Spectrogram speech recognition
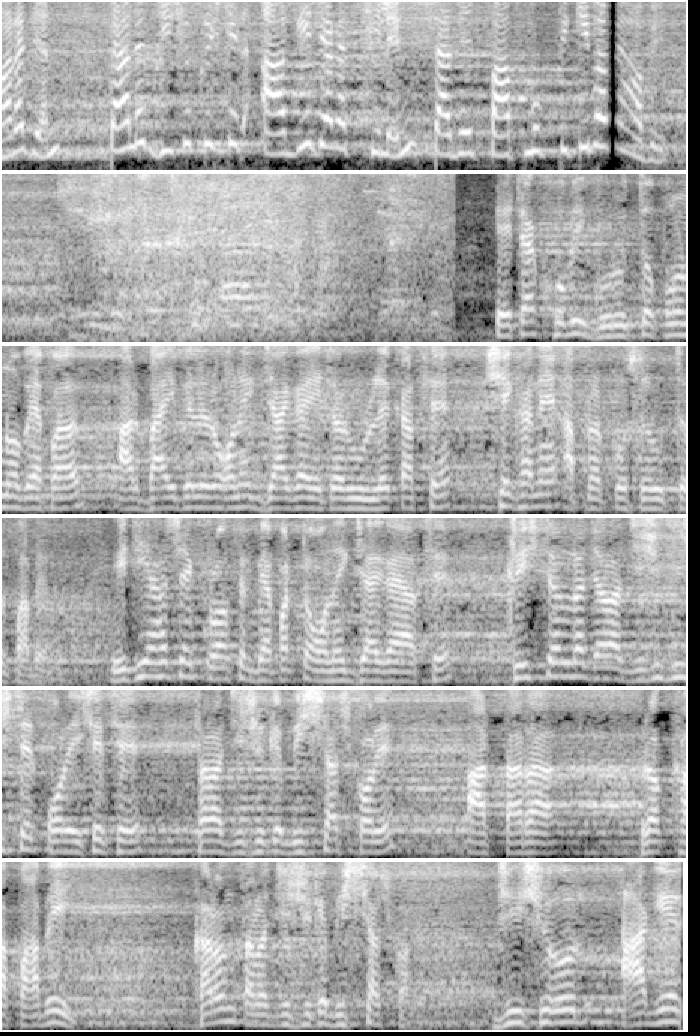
মারা যান তাহলে যিশু খ্রিস্টের আগে যারা ছিলেন তাদের পাপ মুক্তি কীভাবে হবে? এটা খুবই গুরুত্বপূর্ণ ব্যাপার আর বাইবেলের অনেক জায়গায় এটার উল্লেখ আছে। সেখানে আপনার প্রশ্নের উত্তর পাবেন। ইতিহাসে ক্রসের ব্যাপারটা অনেক জায়গায় আছে। খ্রিস্টানরা যারা যীশু খ্রিস্টের পরে এসেছে, তারা যিশুকে বিশ্বাস করে আর তারা রক্ষা পাবেই, কারণ তারা যিশুকে বিশ্বাস করে। যিশুর আগের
